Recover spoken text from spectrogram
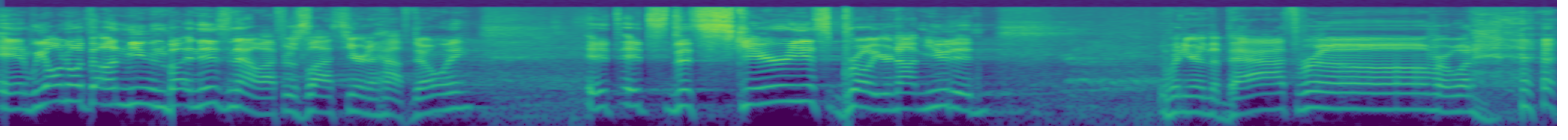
and we all know what the unmuting button is now after this last year and a half, don't we? It, it's the scariest, bro. You're not muted when you're in the bathroom or what.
